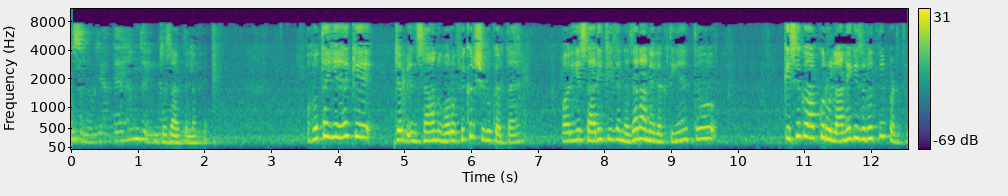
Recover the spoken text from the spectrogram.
حسن ہو جاتا ہے الحمد للہ جزاک اللہ ہوتا یہ ہے کہ جب انسان غور و فکر شروع کرتا ہے اور یہ ساری چیزیں نظر آنے لگتی ہیں تو کسی کو آپ کو رلانے کی ضرورت نہیں پڑتی۔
